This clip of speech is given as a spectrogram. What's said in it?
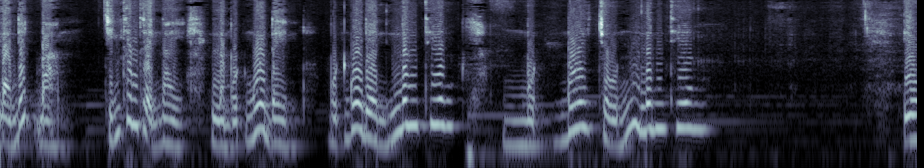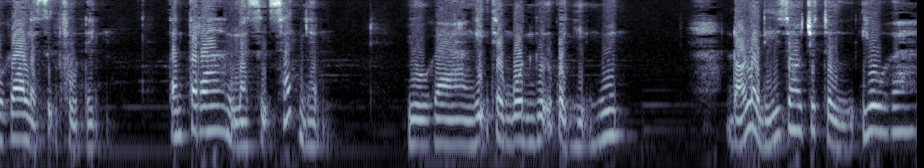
là niết bàn. Chính thân thể này là một ngôi đền, một ngôi đền linh thiêng, một nơi trốn linh thiêng. Yoga là sự phủ định, Tantra là sự xác nhận. Yoga nghĩ theo ngôn ngữ của nhị nguyên. Đó là lý do cho từ yoga.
